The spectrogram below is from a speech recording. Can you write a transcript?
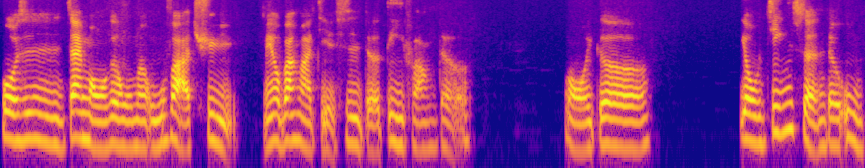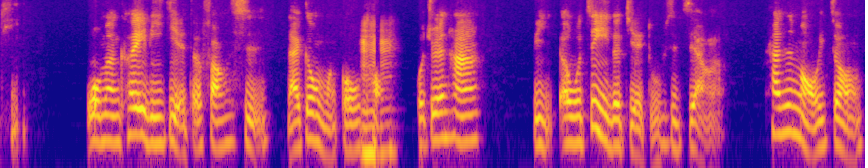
或者是在某个我们无法去、没有办法解释的地方的某一个有精神的物体，我们可以理解的方式来跟我们沟通。我觉得它。比呃，我自己的解读是这样了，它是某一种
